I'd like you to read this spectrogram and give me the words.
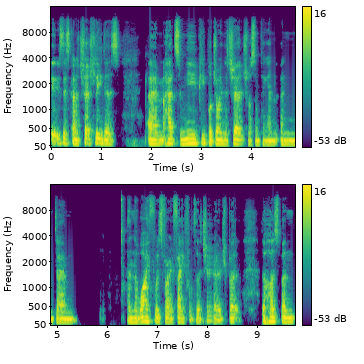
it was this kind of church leaders um, had some new people join the church or something, and and um, and the wife was very faithful to the church, but the husband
